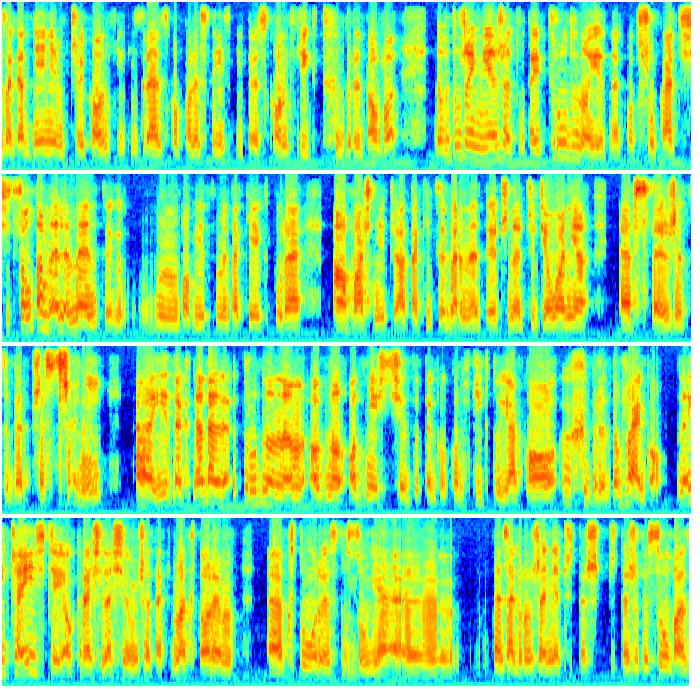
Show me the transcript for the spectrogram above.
zagadnieniem, czy konflikt izraelsko-palestyński to jest konflikt hybrydowy, no w dużej mierze tutaj trudno jednak odszukać. Są tam elementy, mm, powiedzmy takie, które, a właśnie, czy ataki cybernetyczne, czy działania e, w sferze cyberprzestrzeni, jednak nadal trudno nam odnieść się do tego konfliktu jako hybrydowego. Najczęściej określa się, że takim aktorem, e, który stosuje e, te zagrożenia, czy też, czy też wysuwa e,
